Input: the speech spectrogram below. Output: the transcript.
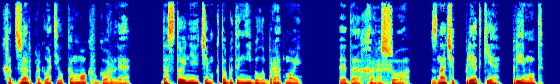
Хаджар проглотил комок в горле. «Достойнее, чем кто бы то ни было, брат мой». «Это хорошо. Значит, предки примут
